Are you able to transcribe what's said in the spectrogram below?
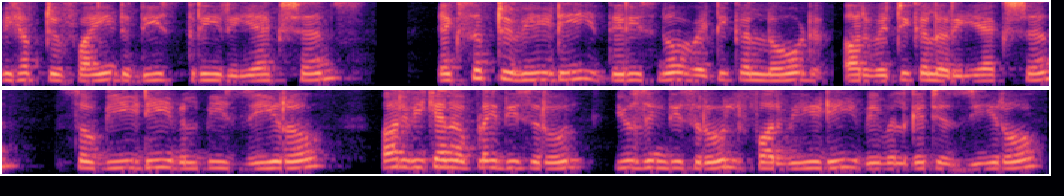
We have to find these three reactions. Except VD, there is no vertical load or vertical reaction. So VD will be 0 or we can apply this rule. Using this rule for VD, we will get 0.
